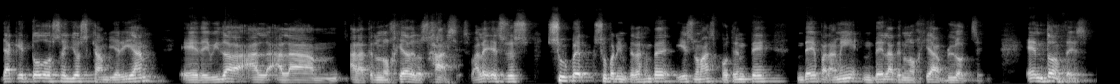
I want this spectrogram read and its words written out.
ya que todos ellos cambiarían eh, debido a, la, tecnología de los hashes, ¿vale? Eso es súper, súper interesante y es lo más potente de, para mí, de la tecnología blockchain. Entonces,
